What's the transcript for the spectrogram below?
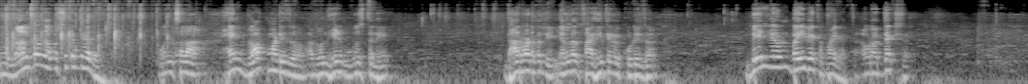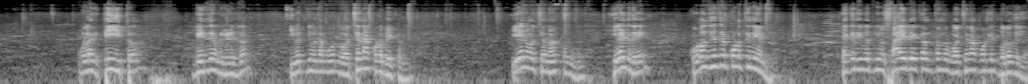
ಇವು ನಾಲ್ಕೊಂದು ಅವಶ್ಯಕತೆ ಅದ. ಒಂದು ಸಲ ಹೆಂಗೆ ಬ್ಲಾಕ್ ಮಾಡಿದ್ರು ಅದೊಂದು ಹೇಳಿ ಮುಗಿಸ್ತೇನೆ. ಧಾರವಾಡದಲ್ಲಿ ಎಲ್ಲ ಸಾಹಿತಿಗಳು ಕೂಡಿದ ಬೇಂದ್ರೆ ಅವ್ರನ್ನ ಬೈಬೇಕಪ್ಪ ಇವತ್ತು, ಅವ್ರ ಅಧ್ಯಕ್ಷ. ಒಳಗೆ ಟೀ ಇತ್ತು ಬೇಂದ್ರೆ ಅವ್ರು ಹೇಳಿದ್ರು, ಇವತ್ತು ನೀವು ನಮಗೊಂದು ವಚನ ಕೊಡಬೇಕಂದ್ರೆ ಏನು ವಚನ? ಅಂತಂದು ಹೇಳ್ರಿ ಕೊಡೋದಿದ್ರೆ ಕೊಡ್ತೀನಿ ಅಂದ್ರೆ. ಯಾಕಂದ್ರೆ ಇವತ್ತು ನೀವು ಸಾಯ್ಬೇಕಂತಂದ್ರೆ ವಚನ ಕೊಡ್ಲಿಕ್ಕೆ ಬರೋದಿಲ್ಲ.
